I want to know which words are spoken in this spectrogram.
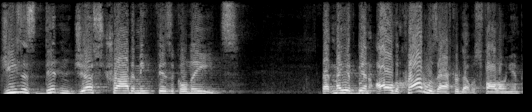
Jesus didn't just try to meet physical needs. That may have been all the crowd was after that was following him,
